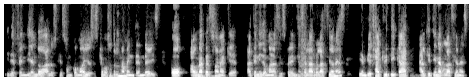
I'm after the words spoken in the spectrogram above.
y defendiendo a los que son como ellos. Es que vosotros no me entendéis. O a una persona que ha tenido malas experiencias en las relaciones y empieza a criticar al que tiene relaciones.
